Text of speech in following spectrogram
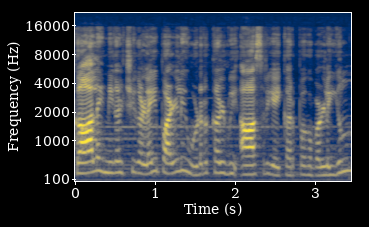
காலை நிகழ்ச்சிகளை பள்ளி உடற்கல்வி ஆசிரியை கற்பகவள்ளியும்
